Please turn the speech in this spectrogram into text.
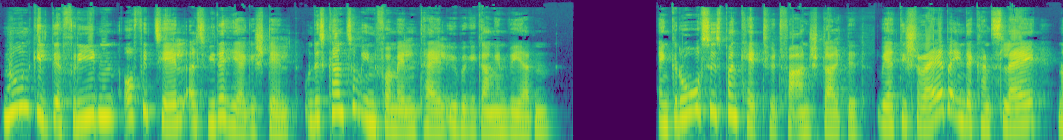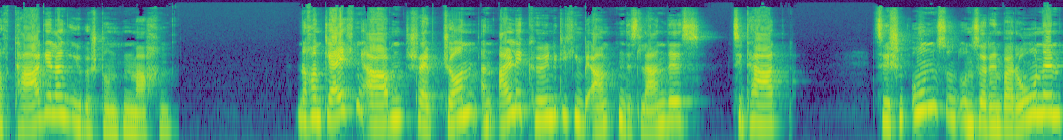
Nun gilt der Frieden offiziell als wiederhergestellt und es kann zum informellen Teil übergegangen werden. Ein großes Bankett wird veranstaltet, während die Schreiber in der Kanzlei noch tagelang Überstunden machen. Noch am gleichen Abend schreibt John an alle königlichen Beamten des Landes, Zitat, zwischen uns und unseren Baronen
